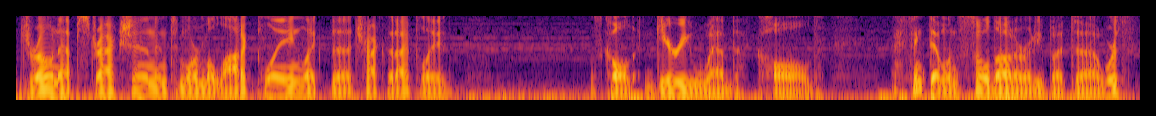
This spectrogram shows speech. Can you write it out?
drone abstraction into more melodic playing, like the track that I played. It's called Gary Webb Called. I think that one's sold out already, but uh, worth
